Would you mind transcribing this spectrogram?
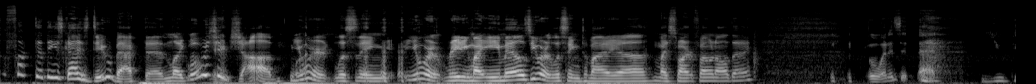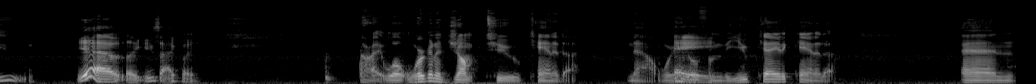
The fuck did these guys do back then? Like, what was your job? You weren't listening. You weren't reading my emails. You weren't listening to my uh, my smartphone all day. what is it that you do? Yeah, like exactly. All right. Well, we're gonna jump to Canada now. We're gonna Hey. go from the UK to Canada, and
